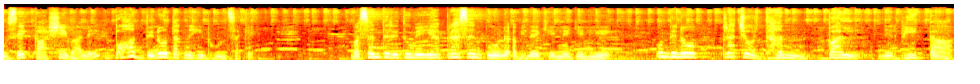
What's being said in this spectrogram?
उसे काशी वाले बहुत दिनों तक नहीं भूल सके। वसंत ऋतु में यह प्रसन्नपूर्ण अभिनय खेलने के लिए उन दिनों प्रचुर धन, बल, निर्भीकता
